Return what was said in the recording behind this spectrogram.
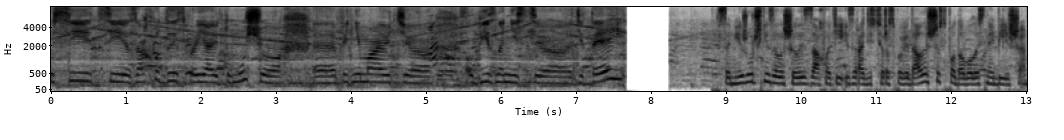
усі ці заходи сприяють тому, що піднімають обізнаність дітей Самі ж учні залишились в захваті і з радістю розповідали, що сподобалось найбільше.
